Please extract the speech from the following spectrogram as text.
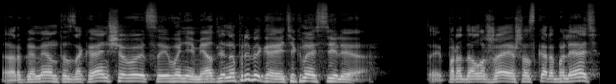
Аргументы заканчиваются, и вы немедленно прибегаете к насилию. Ты продолжаешь оскорблять?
